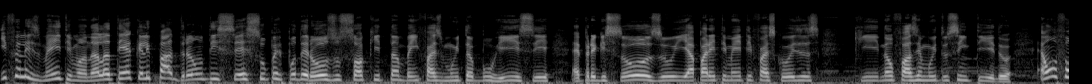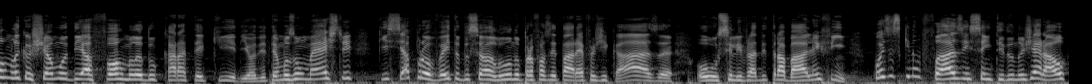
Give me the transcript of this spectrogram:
Infelizmente, mano, ela tem aquele padrão de ser super poderoso, só que também faz muita burrice, é preguiçoso e aparentemente faz coisas que não fazem muito sentido. É uma fórmula que eu chamo de a fórmula do Karate Kid, onde temos um mestre que se aproveita do seu aluno para fazer tarefas de casa ou se livrar de trabalho, enfim, coisas que não fazem sentido no geral,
